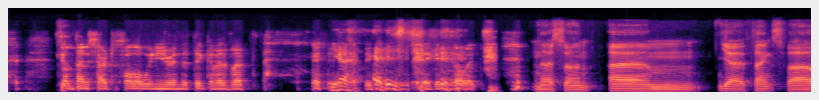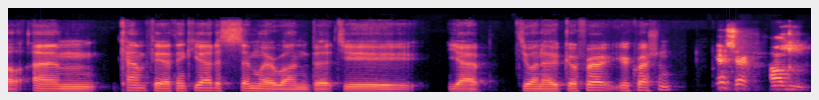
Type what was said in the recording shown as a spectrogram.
sometimes hard to follow when you're in the thick of it but yeah, I think, it's, I think it's solid. nice one. Um, yeah, thanks, Val. Um, Camphy, I think you had a similar one, but do you, yeah, do you want to go for your question? Yeah, sure. Um,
